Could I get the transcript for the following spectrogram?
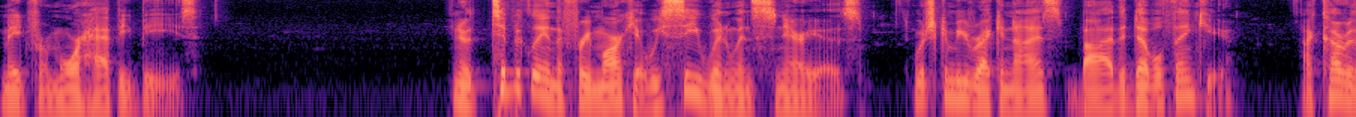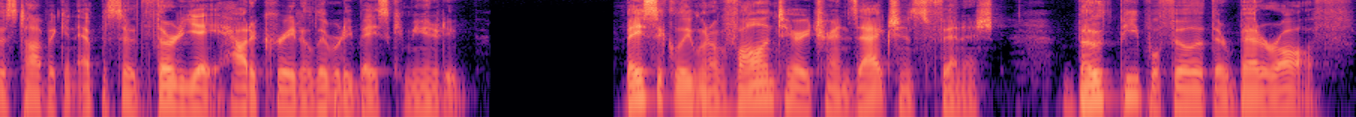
made for more happy bees. You know, typically in the free market, we see win win scenarios, which can be recognized by the double thank you. I cover this topic in episode 38 How to Create a Liberty Based Community. Basically, when a voluntary transaction is finished, both people feel that they're better off,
